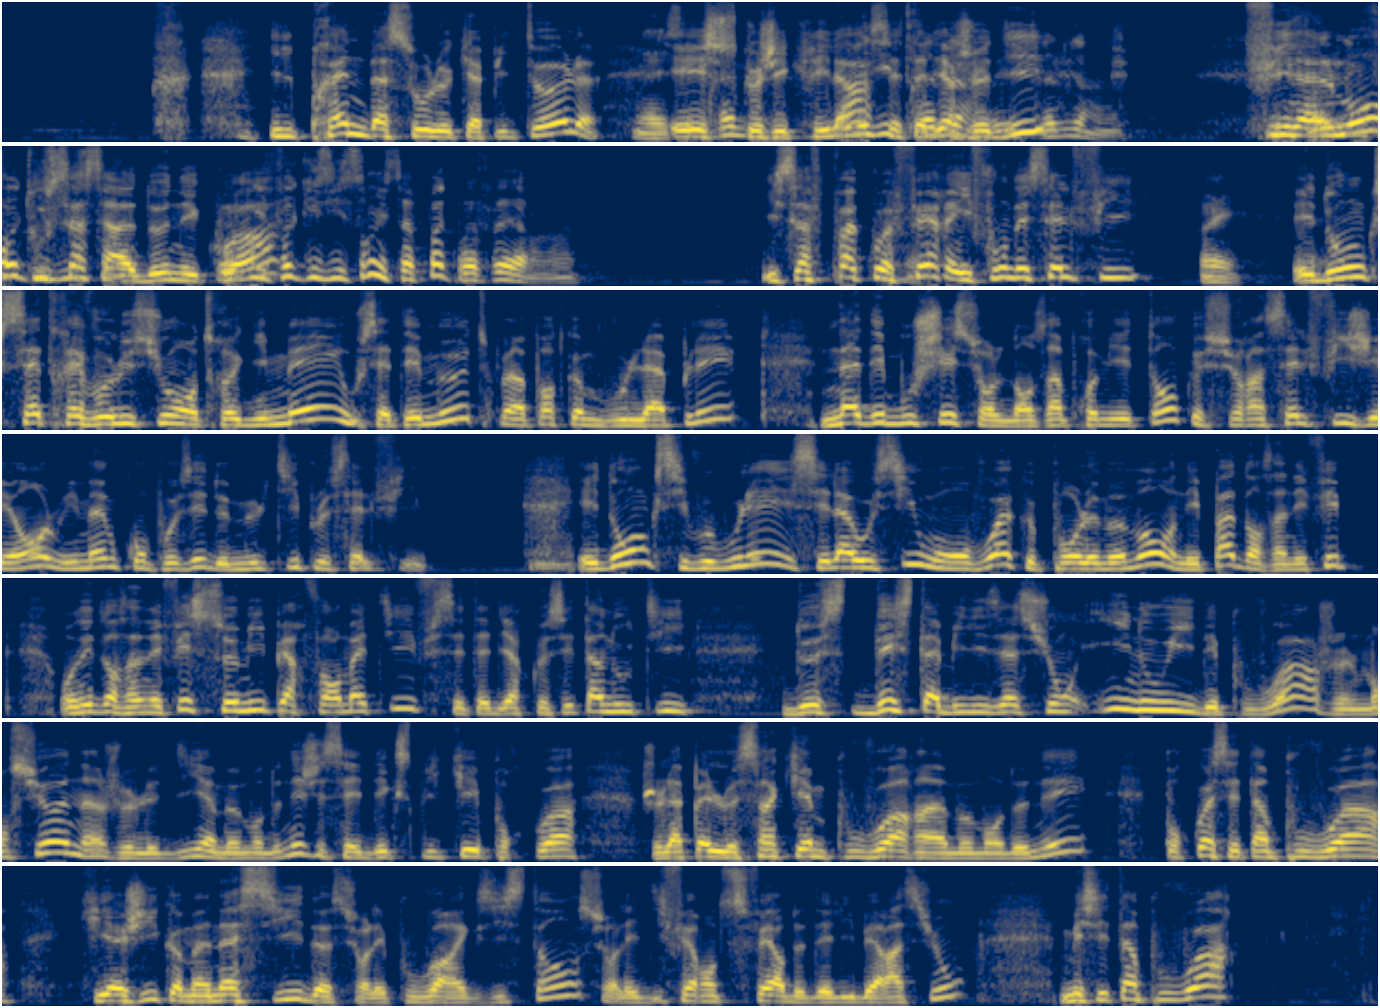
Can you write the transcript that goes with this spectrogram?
Ils prennent d'assaut le Capitole, et ce que j'écris là, c'est-à-dire, je dis, finalement, tout ça, ça a donné quoi? Une fois qu'ils y sont, ils savent pas quoi faire. Hein ils savent pas quoi faire et ils font des selfies. Et donc, cette révolution, entre guillemets, ou cette émeute, peu importe comme vous l'appelez, n'a débouché sur, dans un premier temps que sur un selfie géant lui-même composé de multiples selfies. Et donc, si vous voulez, c'est là aussi où on voit que pour le moment, on n'est pas dans un effet, on est dans un effet semi-performatif, c'est-à-dire que c'est un outil de déstabilisation inouïe des pouvoirs. Je le mentionne, hein, je le dis à un moment donné, j'essaye d'expliquer pourquoi je l'appelle le cinquième pouvoir à un moment donné, pourquoi c'est un pouvoir qui agit comme un acide sur les pouvoirs existants, sur les différentes sphères de délibération, mais c'est un pouvoir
